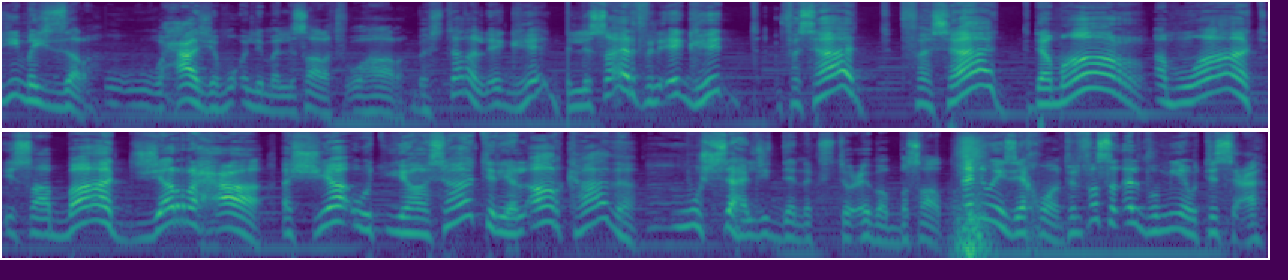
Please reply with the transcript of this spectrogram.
هي مجزرة وحاجة مؤلمة اللي صارت في اوهارا بس ترى الايج هيد اللي صاير في الايج هيد فساد فساد. دمار أموات إصابات جرحى أشياء. يا ساتر يا ال arc هذا. مش سهل جدا إنك تستوعبها ببساطة. anyways يا إخوان في الفصل 1109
